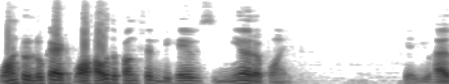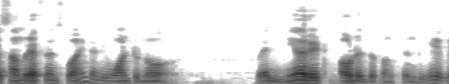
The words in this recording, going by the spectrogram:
want to look at how the function behaves near a point. Okay, you have some reference point and you want to know well near it how does the function behave.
